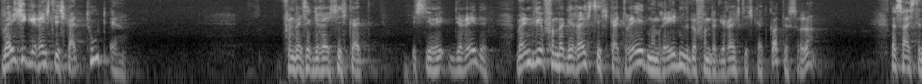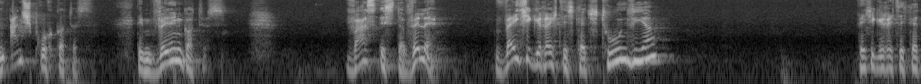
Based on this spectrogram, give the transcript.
Welche Gerechtigkeit tut er? Von welcher Gerechtigkeit ist die, die Rede? Wenn wir von der Gerechtigkeit reden, dann reden wir doch von der Gerechtigkeit Gottes, oder? Das heißt, den Anspruch Gottes, dem Willen Gottes. Was ist der Wille? Welche Gerechtigkeit tun wir? Welche Gerechtigkeit,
